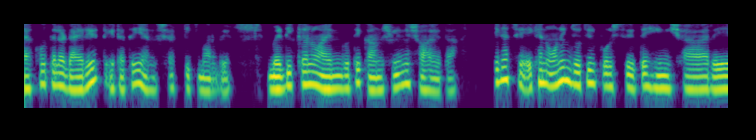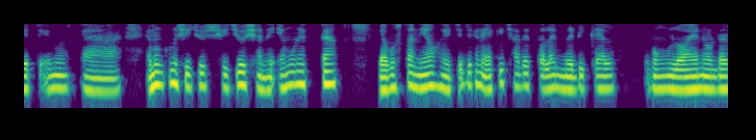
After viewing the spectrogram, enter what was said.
দেখো তাহলে ডাইরেক্ট এটাতেই অ্যান্সার টিক মারবে। মেডিকেল ও আইনগত কাউন্সেলিং এর সহায়তা। ঠিক আছে? এখানে অনেক জটিল পরিস্থিতিতে হিংসা, রেপ এমন এমন কোনো সিচুয়ে সিচুয়েশন এমন একটা ব্যবস্থা নেওয়া হয়েছে যেখানে একই ছাদের তলায় মেডিকেল এবং ল অ্যান্ড অর্ডার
